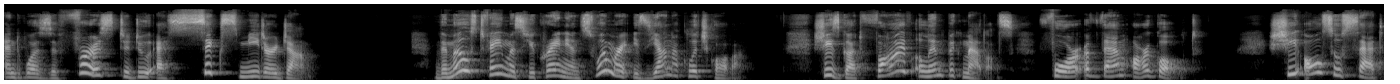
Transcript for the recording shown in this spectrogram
and was the first to do a 6-meter jump. The most famous Ukrainian swimmer is Yana Klochkova. She's got five Olympic medals, four of them are gold. She also set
